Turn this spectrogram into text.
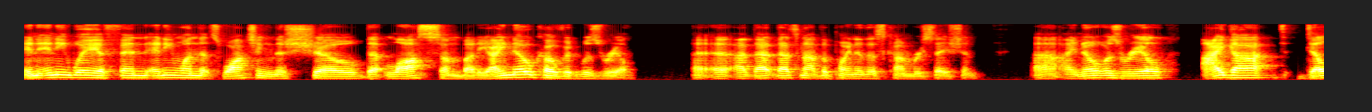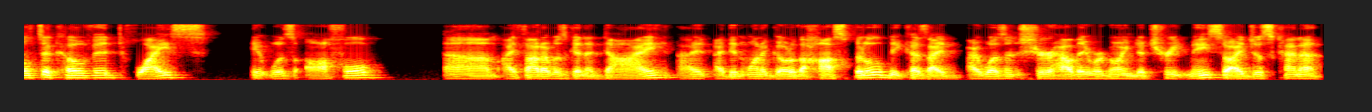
in any way offend anyone that's watching this show that lost somebody. I know COVID was real. Uh, that that's not the point of this conversation. Uh, I know it was real. I got Delta COVID twice. It was awful. Um, I thought I was going to die. I, I didn't want to go to the hospital because I, I wasn't sure how they were going to treat me. So I just kind of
